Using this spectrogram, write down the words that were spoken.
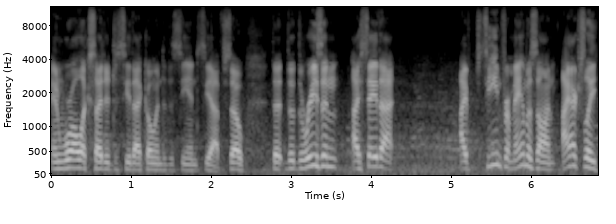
and we're all excited to see that go into the CNCF. So the, the, the reason I say that I've seen from Amazon, I actually,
